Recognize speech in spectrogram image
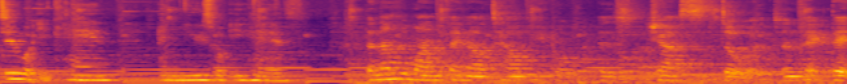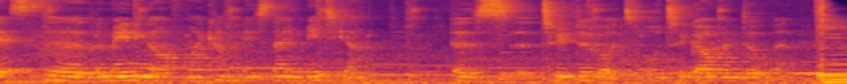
do what you can, and use what you have. The number one thing I'll tell people is just do it. In fact, that's the, the meaning of my company's name, Metia, is to do it or to go and do it.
